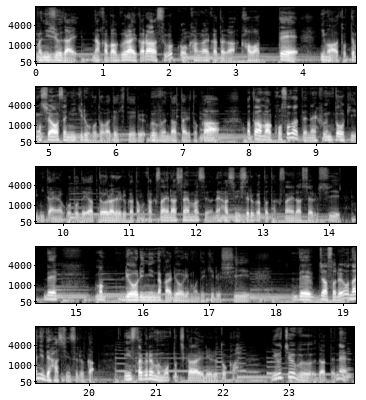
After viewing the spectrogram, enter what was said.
まあ、20代半ばぐらいからすごくこう考え方が変わって今はとっても幸せに生きることができている部分だったりとかあとはまあ子育てね奮闘期みたいなことでやっておられる方もたくさんいらっしゃいますよね。発信してる方たくさんいらっしゃるしで、まあ、料理人だから料理もできるしでじゃあそれを何で発信するか。インスタグラムもっと力入れるとか。YouTube だってね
